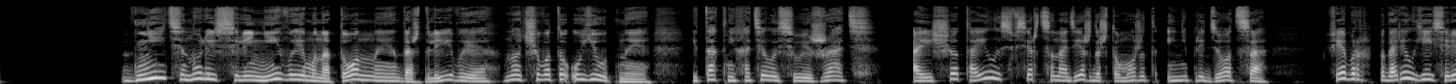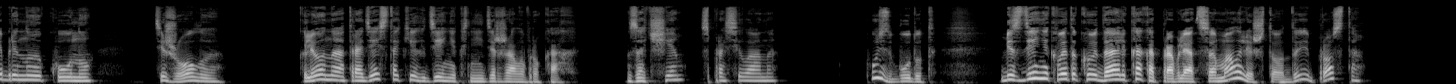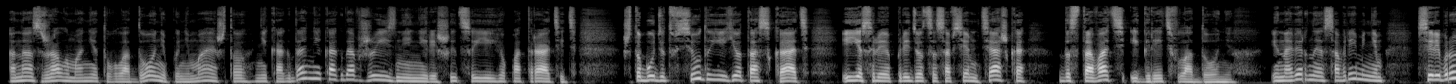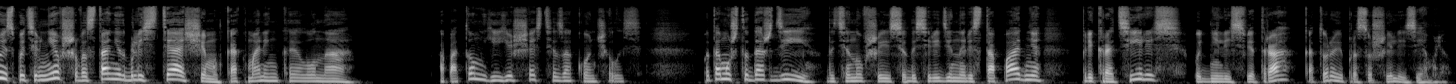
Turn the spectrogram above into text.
Дни тянулись ленивые, монотонные, дождливые, но чего-то уютные, и так не хотелось уезжать. А еще таилась в сердце надежда, что, может, и не придется. Фебр подарил ей серебряную куну, тяжелую. Клена, отродясь, таких денег не держала в руках. «Зачем?» — спросила она. Пусть будут. Без денег в такую даль как отправляться, мало ли что, да и просто. Она сжала монету в ладони, понимая, что никогда-никогда в жизни не решится ее потратить, что будет всюду ее таскать, и если придется совсем тяжко, доставать и греть в ладонях. И, наверное, со временем серебро из потемневшего станет блестящим, как маленькая луна. А потом ее счастье закончилось потому что дожди, дотянувшиеся до середины листопадня, прекратились, поднялись ветра, которые просушили землю.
